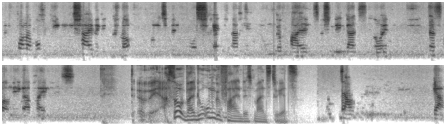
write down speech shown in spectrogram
mit voller Wucht gegen die Scheibe geklopft. Und ich bin vor Schreck nach hinten umgefallen zwischen den ganzen Leuten. Das war mega peinlich. Ach so, weil du umgefallen bist, meinst du jetzt? Ja. Ja.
